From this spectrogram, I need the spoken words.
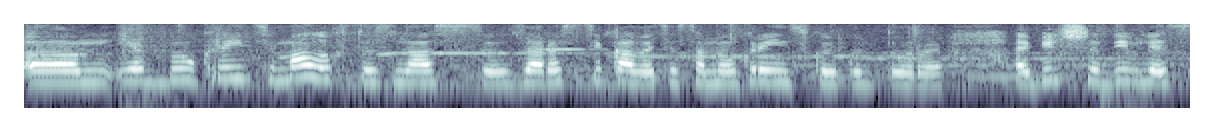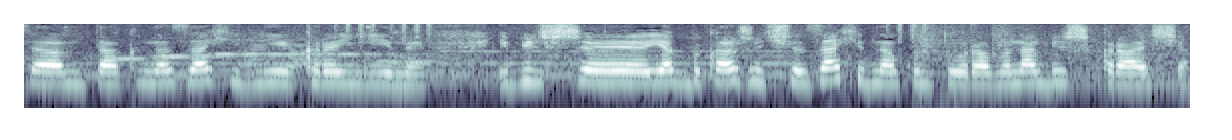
е, якби українці мало хто з нас зараз цікавиться саме українською культурою, а більше дивляться так на західні країни. І більше, як би кажуть, що західна культура вона більш краща.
